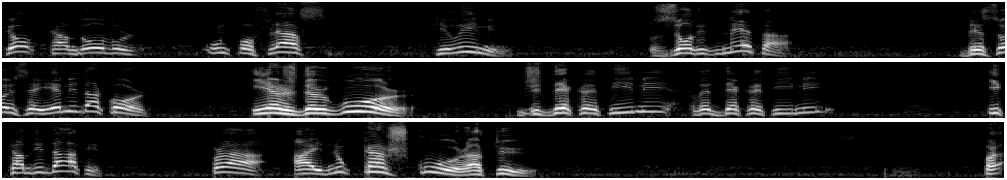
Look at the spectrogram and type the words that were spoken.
Kjo ka ndodhur, unë po flas fillimin. Zotit Meta, besoj se jemi dakord, i është dërguar Çdekretimi dhe dekretimi i kandidatit. Pra, ai nuk ka shkuar aty për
